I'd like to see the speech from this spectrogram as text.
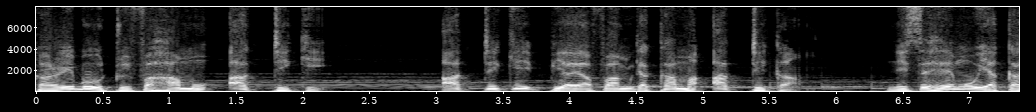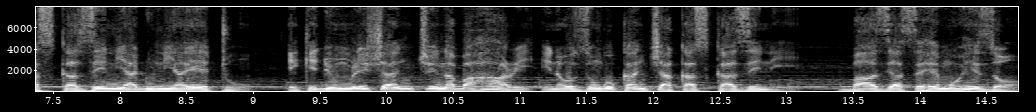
Karibu tuifahamu Aktiki. Aktiki pia yafahamika kama Aktika ni sehemu ya kaskazini ya dunia yetu ikijumlisha nchi na bahari inayozunguka nchi ya kaskazini. Baadhi ya sehemu hizo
